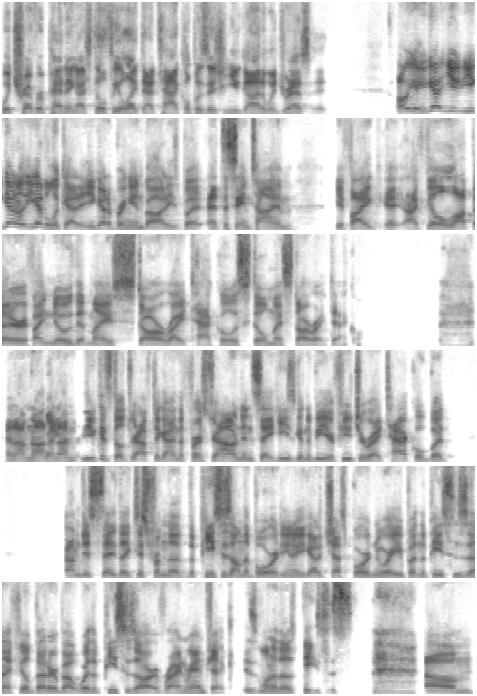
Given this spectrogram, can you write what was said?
with Trevor Penning. I still feel like that tackle position you got to address it. Oh yeah, you got you you got to you got to look at it. You got to bring in bodies, but at the same time, if I I feel a lot better if I know that my star right tackle is still my star right tackle. And I'm not, right. and I'm. You can still draft a guy in the first round and say he's going to be your future right tackle, but I'm just saying, like, just from the the pieces on the board, you know, you got a chessboard and where you putting the pieces, and I feel better about where the pieces are if Ryan Ramczyk is one of those pieces. Um,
